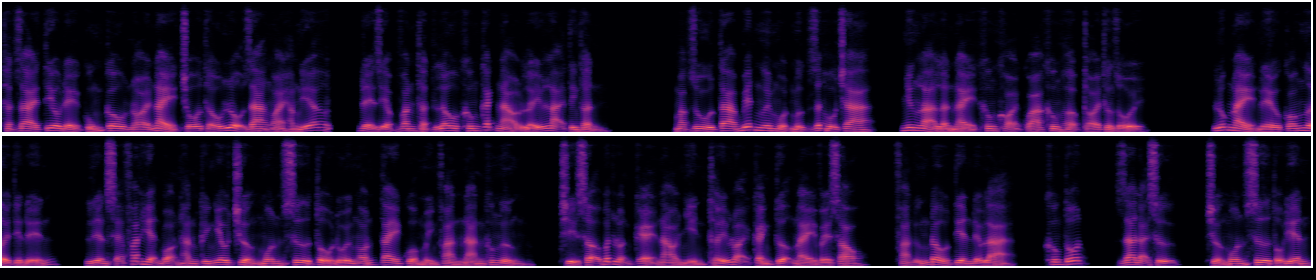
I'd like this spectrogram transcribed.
Thật dài tiêu để cùng câu nói này chỗ thấu lộ ra ngoài hàng nghĩa, để diệp văn thật lâu không cách nào lấy lại tinh thần. Mặc dù ta biết ngươi một mực rất hô cha, nhưng là lần này không khỏi quá không hợp thói thường rồi lúc này nếu có người tìm đến, liền sẽ phát hiện bọn hắn kính yêu trưởng môn sư tổ đối ngón tay của mình phàn nàn không ngừng, chỉ sợ bất luận kẻ nào nhìn thấy loại cảnh tượng này về sau, phản ứng đầu tiên đều là, không tốt, ra đại sự, trưởng môn sư tổ điên.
